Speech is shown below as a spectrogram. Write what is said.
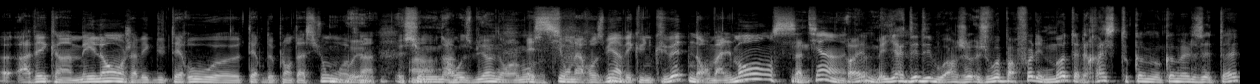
euh, avec un mélange avec du terreau, euh, terre de plantation, enfin, et si un- on arrose bien normalement et si on arrose bien avec une cuvette, normalement ça Mm. tient. Ouais, mais il y a des déboires. Je, je vois parfois les mottes, elles restent comme, comme elles étaient,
